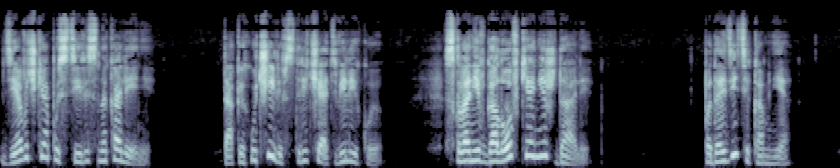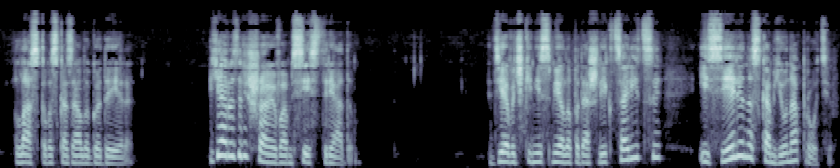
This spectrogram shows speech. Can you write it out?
Девочки опустились на колени. Так их учили встречать великую. Склонив головки, они ждали. — Подойдите ко мне, — ласково сказала Годейра. — Я разрешаю вам сесть рядом. Девочки несмело подошли к царице и сели на скамью напротив.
